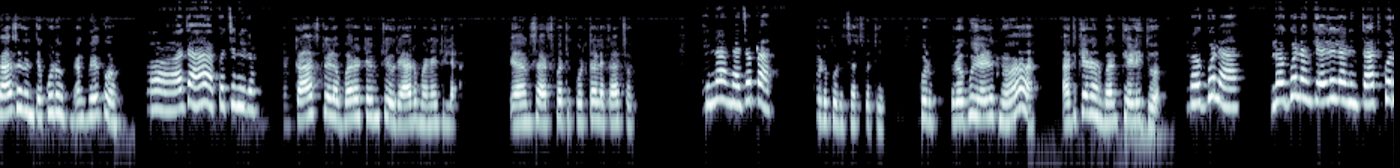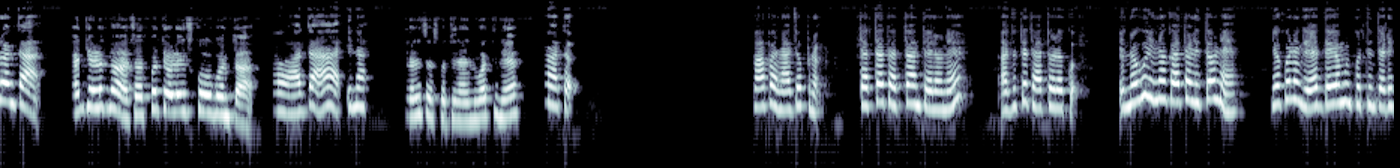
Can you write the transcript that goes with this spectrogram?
ಕಾಸದಂತೆ ಕೊಡು ನಂಗೆ ಬೇಕು. ನನ್ ಕಾಸು ಕೇಳೋ ಬರೋ ಟೈಮ್ಗೆ ಇವ್ರು ಯಾರು ಮನೆಗಿಲ್ಲ. ಯಾರು ಸರಸ್ವತಿ ಕೊಡ್ತಾಳೆ ಕಾಸು? ಇಲ್ಲ ನಜಪ್ಪ ಕೊಡು ಕೊಡು ಸರಸ್ವತಿ. ಕೊಡು ರಘು ಹೇಳಿದ್ನು ಅದಕ್ಕೆ ನಾನು ಬಂದು ಕೇಳಿದ್ದು. ನಗುನ ನಗು ನಾನು ಕೇಳಿಲ್ಲ ನಿನ್ ತಾತ್ಕೂರು ಅಂತ. ನಾನು ಕೇಳಿದ್ನು? ಸರಸ್ವತಿ ಒಳಗೆ ಇಸ್ಕೊ ಹೋಗು ಅಂತ. ಓ ಅದಾ? ಇನ್ನ ಸರಿ ಸರಸ್ವತಿ ನಾನು ಓದ್ತೀನಿ. ಆತ ಪಾಪ ನಾಜಪ್ಪನ ತತ್ತ ತತ್ತ ಅಂತ ಹೇಳೋನೆ ಅದಕ್ಕೆ ತಾತೊಳಕು ನಗು ಇನ್ನೂ ಕಾತಳಿತವನೆ ಯಾಕೋ ನಂಗೆ ದಯಮನ್ ಕೊಡ್ತೀನಿ ತಡಿ.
